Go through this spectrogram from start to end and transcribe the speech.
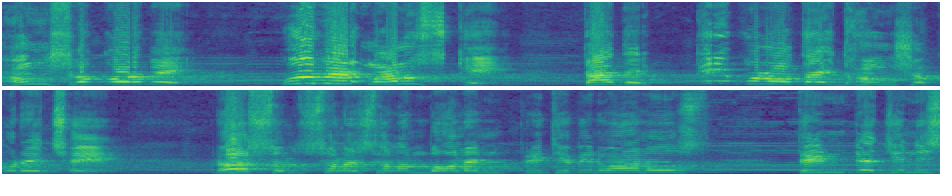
ধ্বংস করবে। পূর্বের মানুষকে তাদের কৃপণতাই ধ্বংস করেছে। রাসুল সাল্লাহ সাল্লাম বলেন, পৃথিবীর মানুষ তিনটে জিনিস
